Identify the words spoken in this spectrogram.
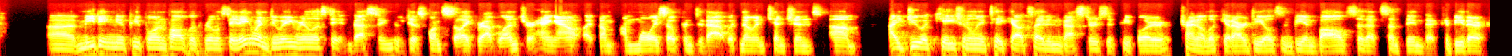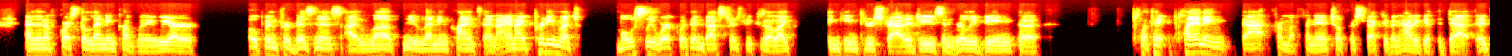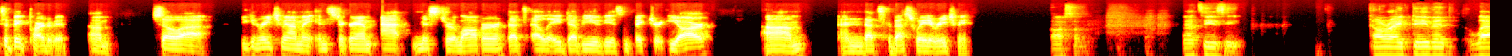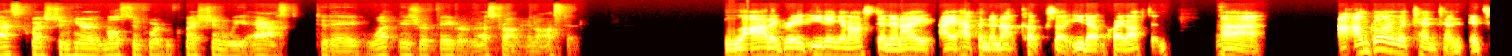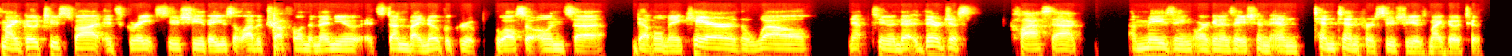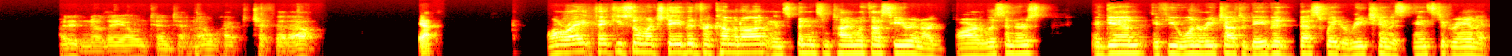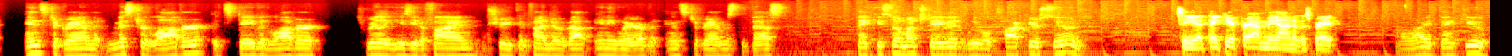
uh, meeting new people involved with real estate. Anyone doing real estate investing who just wants to like grab lunch or hang out, like I'm, I'm always open to that with no intentions. Um, I do occasionally take outside investors if people are trying to look at our deals and be involved. So that's something that could be there. And then, of course, the lending company. We are open for business. I love new lending clients, and I, and I pretty much mostly work with investors because I like thinking through strategies and really being the planning that from a financial perspective and how to get the debt. It's a big part of it. Um, so uh, you can reach me on my Instagram at Mr. Lawver. That's L A W V as in Victor E R. Um, and that's the best way to reach me. Awesome. That's easy. All right, David, last question here. Most important question we asked today. What is your favorite restaurant in Austin? A lot of great eating in Austin, and I I happen to not cook, so I eat out quite often. Uh, I'm going with 1010. It's my go-to spot. It's great sushi. They use a lot of truffle in the menu. It's done by Nova Group, who also owns uh, Devil May Care, The Well, Neptune. They're, they're just class act, amazing organization. And 1010 for sushi is my go to. I didn't know they own 1010. I will have to check that out. Yeah. All right. Thank you so much, David, for coming on and spending some time with us here and our, our listeners. Again, if you want to reach out to David, best way to reach him is Instagram at Instagram at Mr. Lawver. It's David Lawver. It's It's really easy to find. I'm sure you can find him about anywhere, but Instagram is the best. Thank you so much, David. We will talk here soon. See ya. Thank you for having me on. It was great. All right. Thank you.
